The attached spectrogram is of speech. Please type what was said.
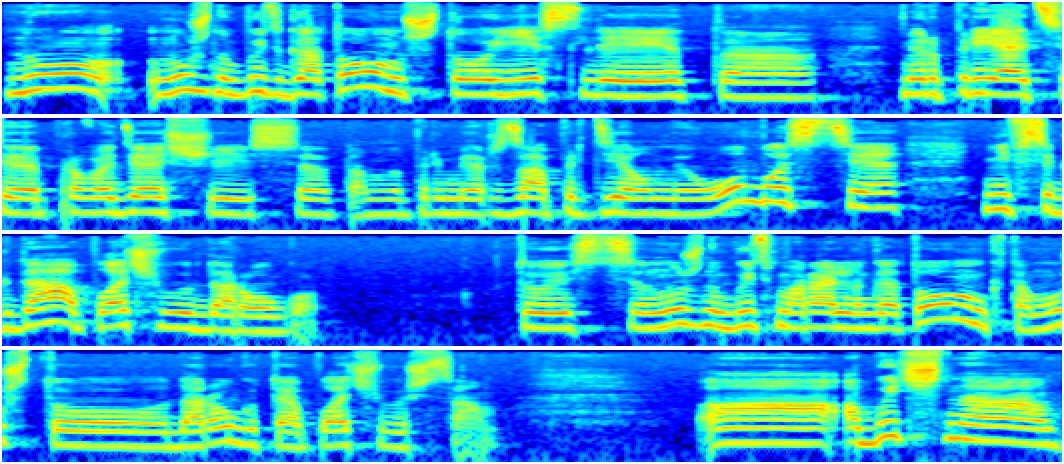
Ну, нужно быть готовым, что если это мероприятие, проводящееся, там, например, за пределами области, не всегда оплачивают дорогу. То есть нужно быть морально готовым к тому, что дорогу ты оплачиваешь сам. А, обычно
